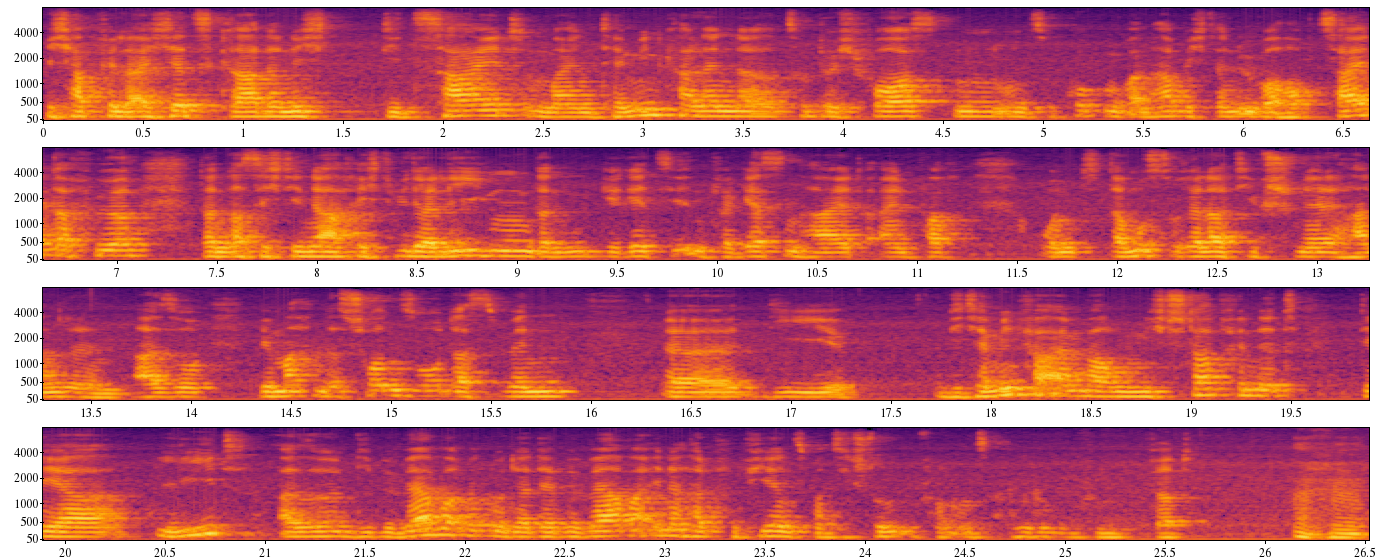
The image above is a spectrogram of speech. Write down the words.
ich habe vielleicht jetzt gerade nicht die Zeit, meinen Terminkalender zu durchforsten und zu gucken, wann habe ich denn überhaupt Zeit dafür. Dann lasse ich die Nachricht wieder liegen, dann gerät sie in Vergessenheit einfach und da musst du relativ schnell handeln. Also wir machen das schon so, dass wenn äh, die, die Terminvereinbarung nicht stattfindet, der Lead, also die Bewerberin oder der Bewerber innerhalb von 24 Stunden von uns angerufen wird. Mhm.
